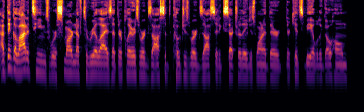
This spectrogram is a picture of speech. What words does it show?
I think a lot of teams were smart enough to realize that their players were exhausted, the coaches were exhausted, etc. They just wanted their their kids to be able to go home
